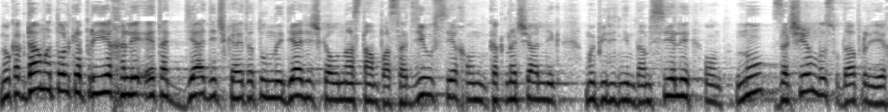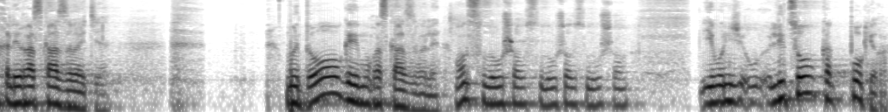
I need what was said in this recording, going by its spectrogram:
Но когда мы только приехали, этот дядечка, этот умный дядечка, он нас там посадил всех, он как начальник, мы перед ним там сели, он, ну, зачем вы сюда приехали, рассказывайте. Мы долго ему рассказывали. Он слушал, слушал, слушал. Его лицо как покер.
